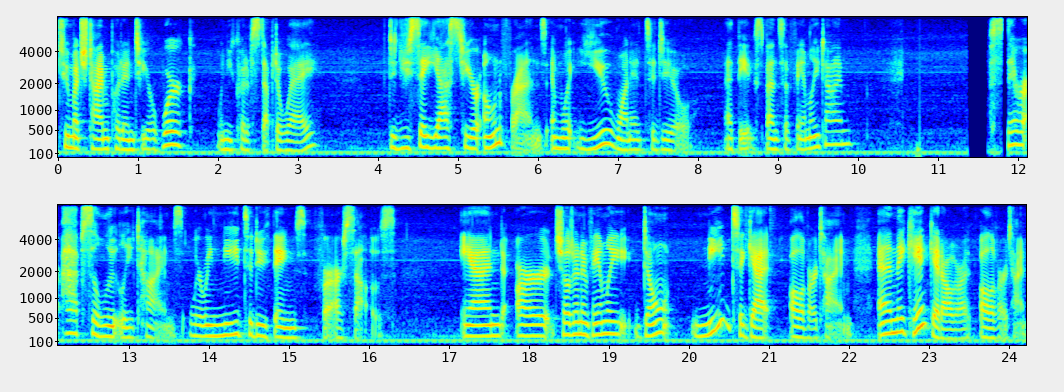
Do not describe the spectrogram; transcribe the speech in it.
Too much time put into your work when you could have stepped away? Did you say yes to your own friends and what you wanted to do at the expense of family time? There are absolutely times where we need to do things for ourselves. And our children and family don't need to get all of our time, and they can't get all of our, all of our time.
